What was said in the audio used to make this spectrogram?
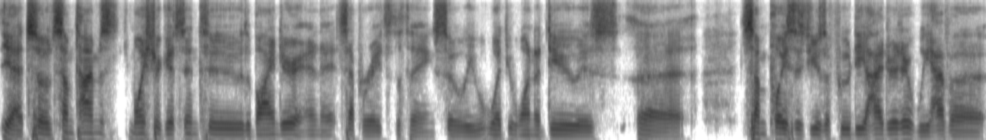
yeah so sometimes moisture gets into the binder and it separates the things. So we, what you want to do is uh, some places use a food dehydrator. We have a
